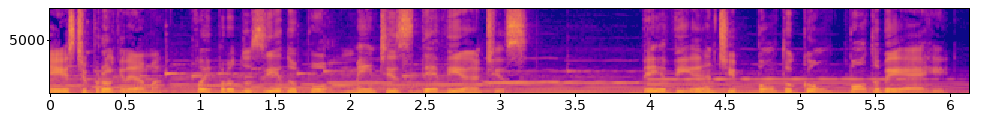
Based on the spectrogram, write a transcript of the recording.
Este programa foi produzido por Mentes Deviantes. deviante.com.br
